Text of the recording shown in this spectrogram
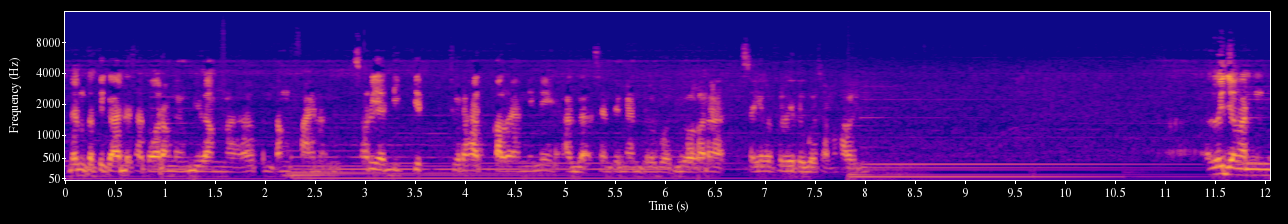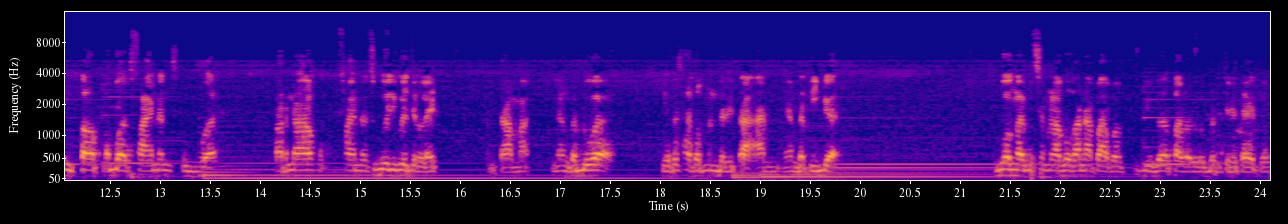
Dan ketika ada satu orang yang bilang uh, tentang finance sorry ya dikit curhat kalau yang ini agak sentimental buat gue karena saya itu gue sama hal ini lu jangan talk about finance ke gue karena finance gue juga jelek pertama. Yang kedua itu satu penderitaan. Yang ketiga gue nggak bisa melakukan apa-apa juga kalau lu bercerita itu.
